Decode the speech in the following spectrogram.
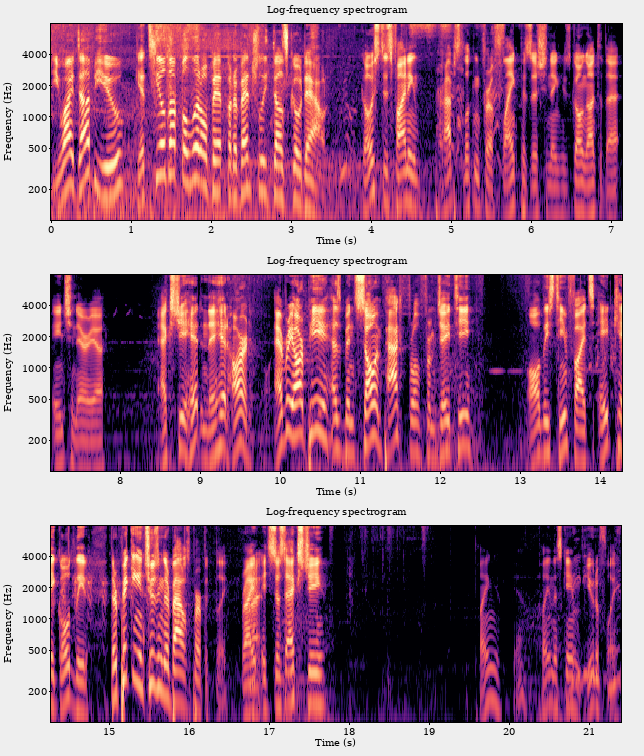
DYW gets healed up a little bit, but eventually does go down. Ghost is finding, perhaps looking for a flank positioning, who's going onto the ancient area. XG hit, and they hit hard. Every RP has been so impactful from JT. All these team fights, 8k gold lead. They're picking and choosing their battles perfectly, right? Right. It's just XG playing, yeah, playing this game beautifully.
